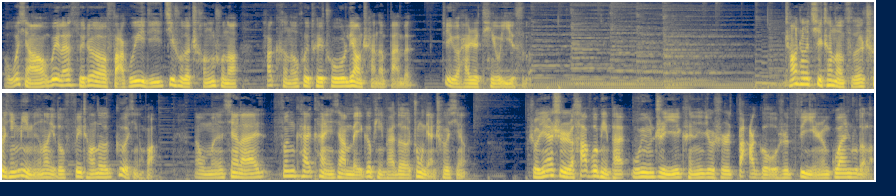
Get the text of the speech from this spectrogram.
我想未来随着法规以及技术的成熟呢，它可能会推出量产的版本，这个还是挺有意思的。长城汽车呢，此次车型命名呢也都非常的个性化。那我们先来分开看一下每个品牌的重点车型。首先是哈弗品牌，毋庸置疑，肯定就是大狗是最引人关注的了。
